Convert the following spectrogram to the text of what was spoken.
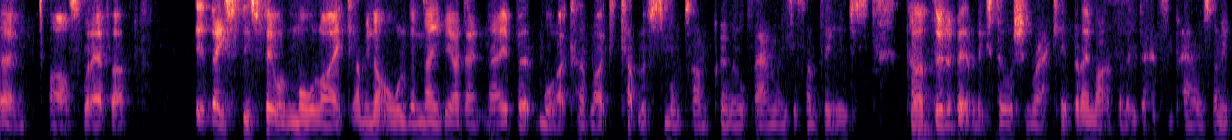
um, arts whatever. It, they these feel more like I mean not all of them maybe I don't know but more like kind of like a couple of small time criminal families or something and just kind of doing a bit of an extortion racket but they might have believed they had some powers. I mean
